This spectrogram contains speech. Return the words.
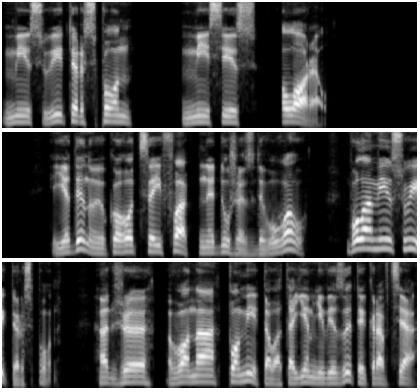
міс Вітерспун, місіс Лорел. Єдиною, кого цей факт не дуже здивував, була міс Вітерспун, адже вона помітила таємні візити кравця,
